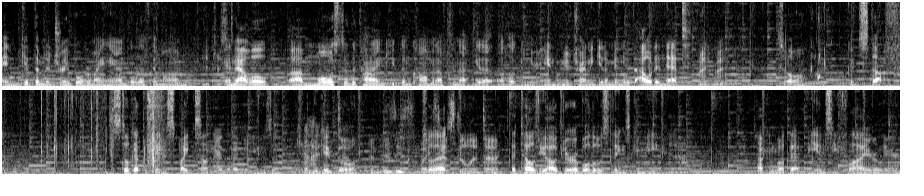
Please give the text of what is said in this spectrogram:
and get them to drape over my hand to lift them on, Interesting. and that will uh, most of the time keep them calm enough to not get a, a hook in your hand when you're trying to get them in without a net. Right, right. So good stuff. Still got the same spikes on there that I've been using from Yeah, the get go. too. And Izzy's spikes that- are still intact. That tells you how durable those things can be. Yeah. talking about that VMC fly earlier.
